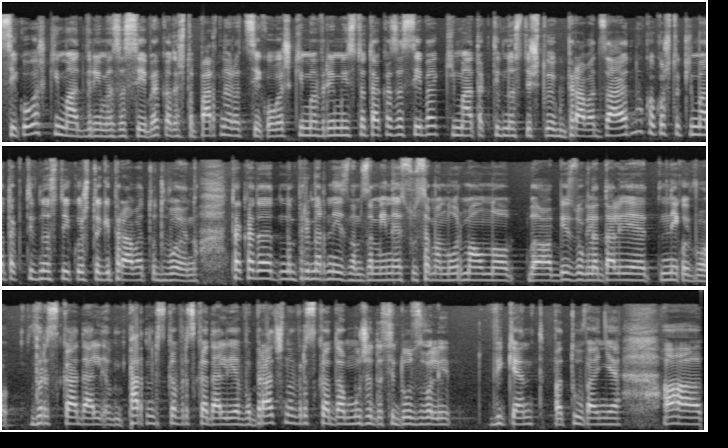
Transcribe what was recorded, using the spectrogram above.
секогаш ќе имаат време за себе, каде што партнерот секогаш ќе има време исто така за себе, ќе имаат активности што ги прават заедно, како што ќе имаат активности кои што ги прават одвоено. Така да, на пример, не знам, за мене е сусема нормално, без оглед дали е некој во врска, дали партнерска врска, дали е во брачна врска, да може да си дозволи викенд, патување, а,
